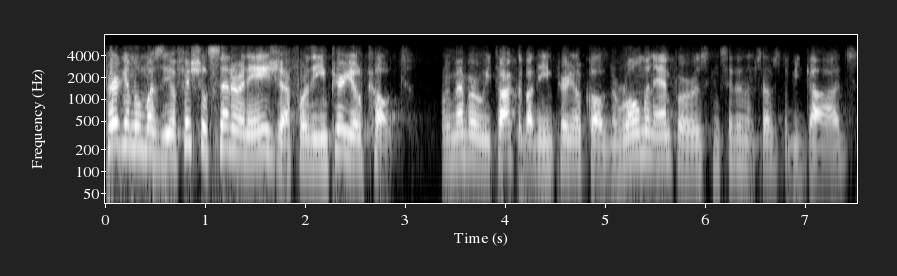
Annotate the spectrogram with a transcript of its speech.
Pergamum was the official center in Asia for the imperial cult. Remember, we talked about the imperial cult. The Roman emperors considered themselves to be gods,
